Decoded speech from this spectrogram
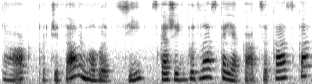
Так, прочитали молодці. Скажіть, будь ласка, яка це казка?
